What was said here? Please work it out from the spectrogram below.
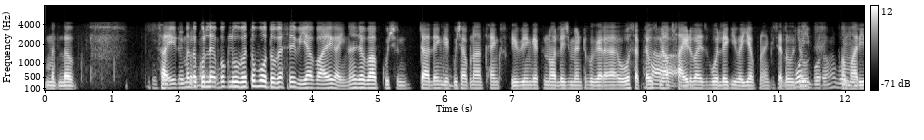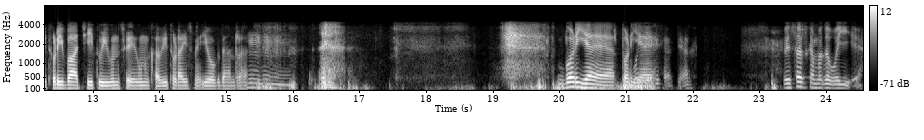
मतलब साइड paper मतलब में कोलैबो क्लूब है तो वो तो वैसे भी आप आएगा ही ना जब आप कुछ डालेंगे हम्म। कुछ अपना थैंक्स गिविंग एक्नॉलेजमेंट वगैरह हो सकता है उसमें आप हाँ। साइड वाइज बोले कि भैया अपना कि चलो जो हूँ। हमारी थोड़ी बातचीत हुई उनसे उनका भी थोड़ा इसमें योगदान रहा हम्म, हम्म, हम्म। बढ़िया है यार बढ़िया है है रिसर्च यार रिसर्च का मतलब वही है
